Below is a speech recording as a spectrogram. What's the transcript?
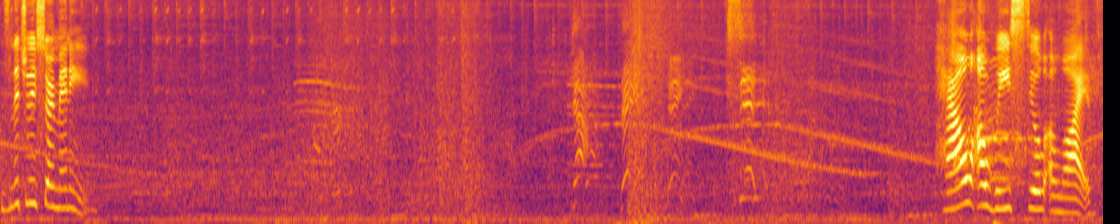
There's literally so many. How are we still alive?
